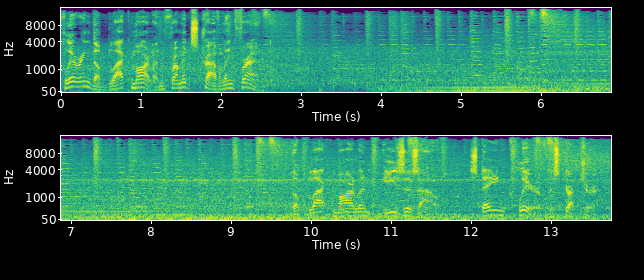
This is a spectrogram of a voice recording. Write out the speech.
clearing the Black Marlin from its traveling friend. The Black Marlin eases out, staying clear of the structure.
